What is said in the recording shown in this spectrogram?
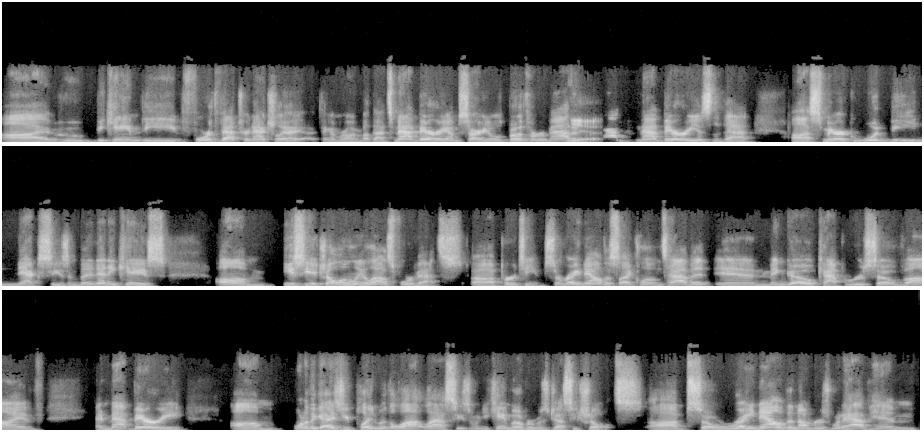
uh, who became the fourth veteran. Actually, I, I, think I'm wrong about that. It's Matt Berry. I'm sorry. It was both were Matt. Yeah. Matt, Matt Berry is the vet. Uh, would be next season, but in any case, um, ECHL only allows four vets uh, per team. So right now the Cyclones have it in Mingo, Caporusso, Vaive, and Matt Berry. Um, one of the guys you played with a lot last season when you came over was Jesse Schultz. Uh, so right now the numbers would have him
